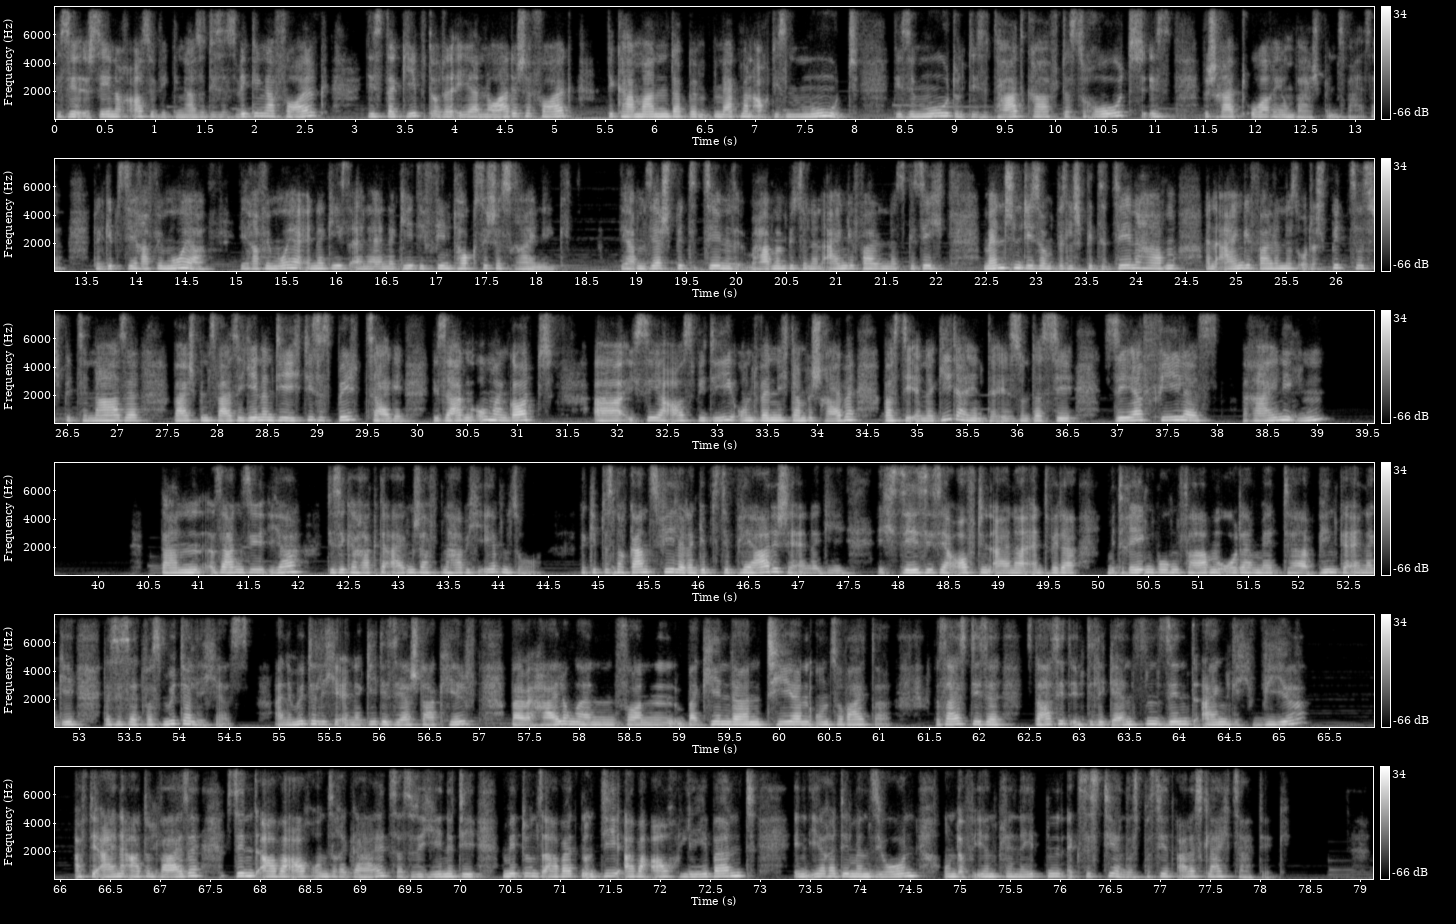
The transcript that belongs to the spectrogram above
Die sehen auch aus wie Wikinger. Also dieses Wikingervolk die es da gibt oder eher nordische Volk, die kann man, da bemerkt man auch diesen Mut, diese Mut und diese Tatkraft. Das Rot ist, beschreibt Orion beispielsweise. Dann gibt es die Raffimoja. Die Raffimoja-Energie ist eine Energie, die viel Toxisches reinigt. Die haben sehr spitze Zähne, haben ein bisschen ein eingefallenes Gesicht. Menschen, die so ein bisschen spitze Zähne haben, ein eingefallenes oder spitzes, spitze Nase, beispielsweise jenen, die ich dieses Bild zeige, die sagen, oh mein Gott, äh, ich sehe aus wie die. Und wenn ich dann beschreibe, was die Energie dahinter ist und dass sie sehr vieles reinigen, dann sagen sie, ja, diese Charaktereigenschaften habe ich ebenso. Da gibt es noch ganz viele. Dann gibt es die pleiadische Energie. Ich sehe sie sehr oft in einer, entweder mit Regenbogenfarben oder mit äh, pinker Energie. Das ist etwas Mütterliches eine mütterliche Energie, die sehr stark hilft bei Heilungen von bei Kindern, Tieren und so weiter. Das heißt, diese Starseed-Intelligenzen sind eigentlich wir auf die eine Art und Weise, sind aber auch unsere Guides, also jene, die mit uns arbeiten und die aber auch lebend in ihrer Dimension und auf ihren Planeten existieren. Das passiert alles gleichzeitig.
